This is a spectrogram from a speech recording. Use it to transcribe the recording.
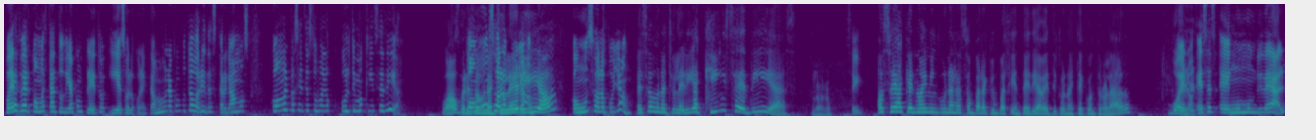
puedes ver cómo está tu día completo y eso lo conectamos a una computadora y descargamos cómo el paciente estuvo en los últimos 15 días. Wow, pero eso es una chulería. con un solo pullón. Eso es una chulería. 15 días. Claro. Sí. O sea que no hay ninguna razón para que un paciente diabético no esté controlado. Bueno, eh, ese es en un mundo ideal.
